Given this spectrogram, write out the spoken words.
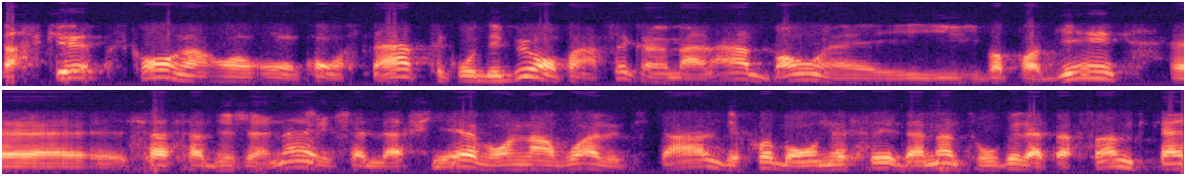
Parce que ce qu'on on, on constate, c'est qu'au début, on pensait qu'un malade, bon, euh, il, va pas bien, euh, ça, ça dégénère, il fait de la fièvre, on l'envoie à l'hôpital. Des fois, bon, on essaie évidemment de sauver la personne, puis quand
